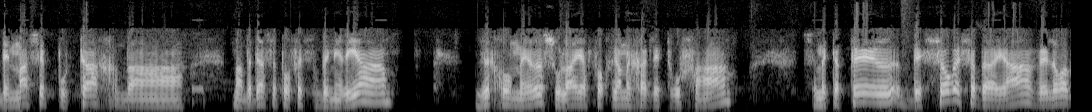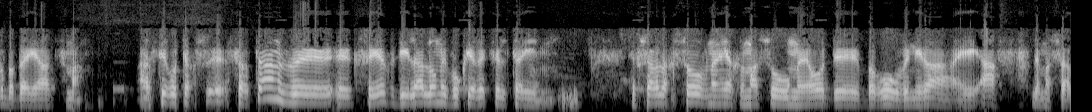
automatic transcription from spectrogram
במה שפותח במעבדה של פרופסור בן עירייה, זה חומר שאולי יהפוך יום אחד לתרופה, שמטפל בשורש הבעיה ולא רק בבעיה עצמה. אז תראו, סרטן זה אה, כשיש גדילה לא מבוקרת של תאים. אפשר לחשוב נניח על משהו מאוד אה, ברור ונראה, אף למשל,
